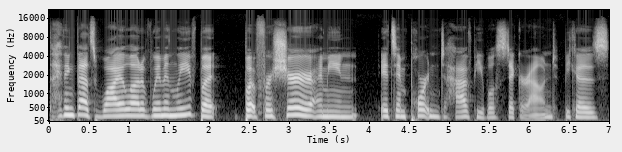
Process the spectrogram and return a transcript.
I think that's why a lot of women leave, but but for sure, I mean, it's important to have people stick around because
